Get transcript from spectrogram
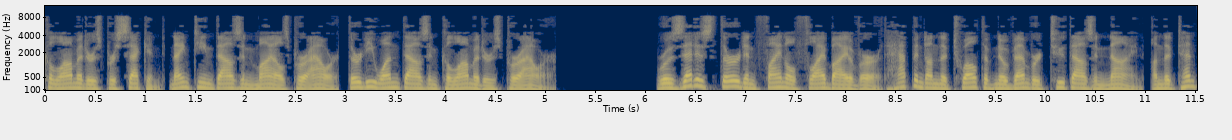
km per second, 19,000 miles per hour, 31,000 km per hour. Rosetta's third and final flyby of Earth happened on 12 November 2009. On 10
